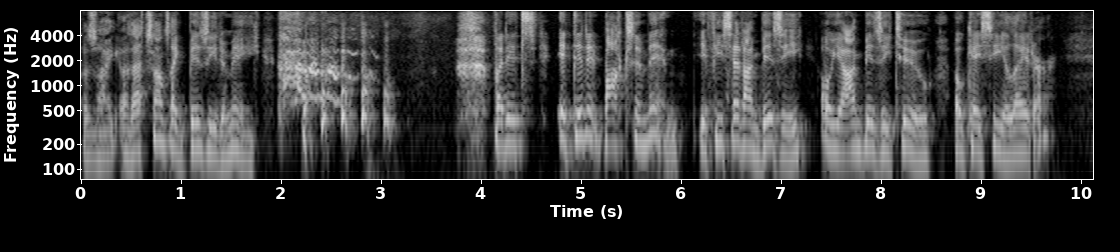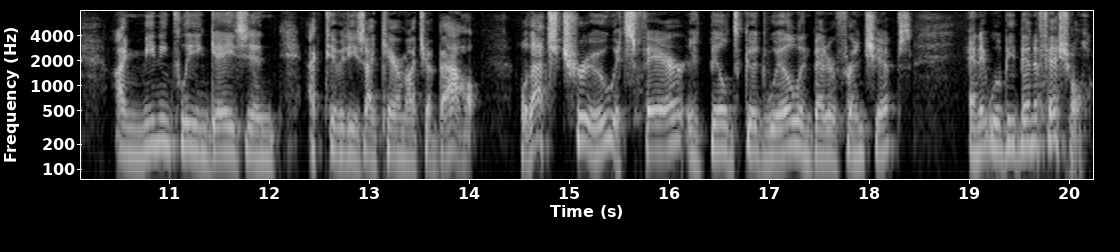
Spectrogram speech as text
I was like, oh, that sounds like busy to me. but it's it didn't box him in. If he said I'm busy, oh yeah, I'm busy too. Okay, see you later. I'm meaningfully engaged in activities I care much about. Well, that's true. It's fair. It builds goodwill and better friendships, and it will be beneficial.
